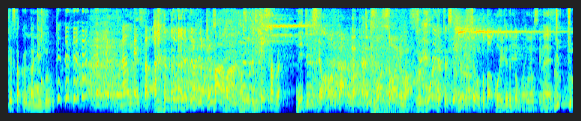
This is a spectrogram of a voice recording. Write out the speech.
テスタ君何人分？何テスタ まあまあ2テスタぐらい。2テスタもっとあるわ。すごいなテスタ10兆とか超えてると思いますね。10兆？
